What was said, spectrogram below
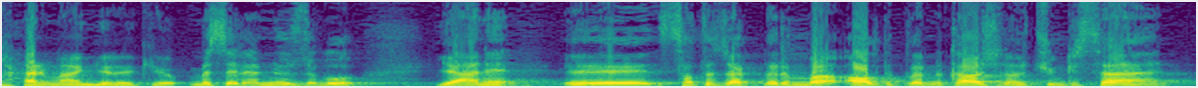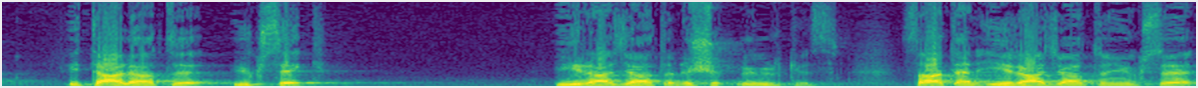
vermen gerekiyor? Meselenin özü bu. Yani e, satacakların ve aldıklarını karşılar. Çünkü sen ithalatı yüksek, İhracatı düşük bir ülkesin. Zaten ihracatın yüksek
